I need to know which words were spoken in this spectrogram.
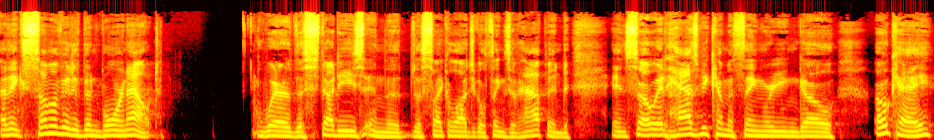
I think some of it has been borne out where the studies and the, the psychological things have happened. And so it has become a thing where you can go, okay,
